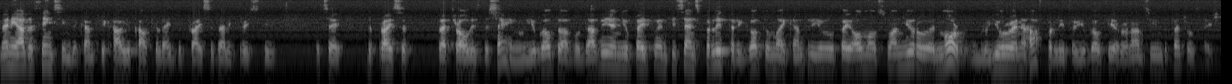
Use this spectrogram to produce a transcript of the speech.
many other things in the country, how you calculate the price of electricity let's say the price of petrol is the same. You go to Abu Dhabi and you pay 20 cents per liter. You go to my country, you will pay almost one euro and more, euro and a half per liter. You go here around in the petrol station.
